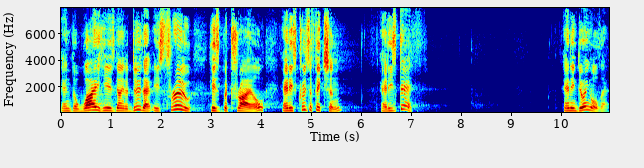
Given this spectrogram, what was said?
And the way he is going to do that is through his betrayal and his crucifixion and his death. And in doing all that,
